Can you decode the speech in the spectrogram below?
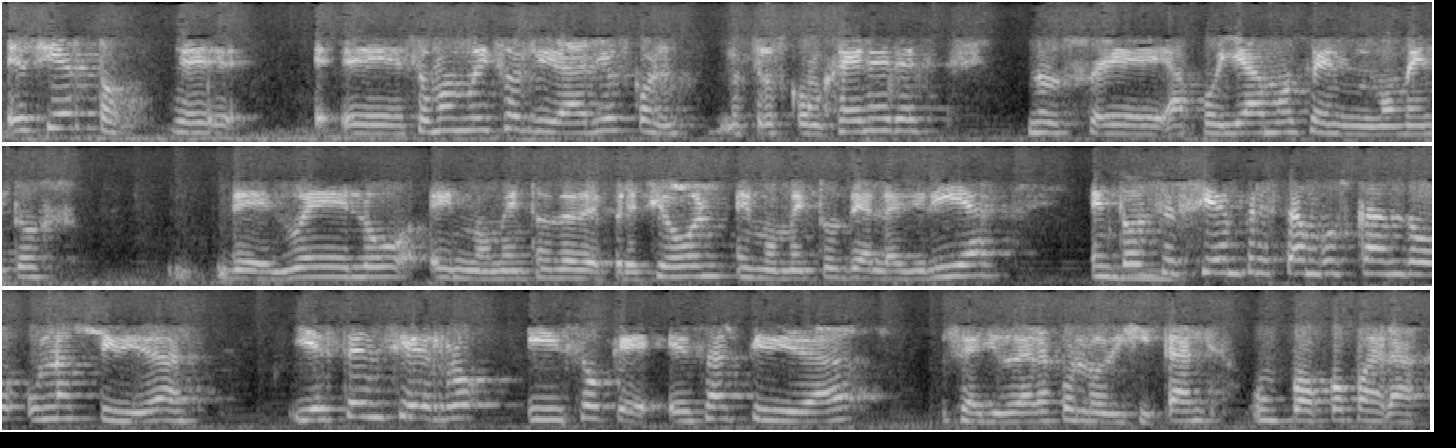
Es cierto, eh, eh, somos muy solidarios con nuestros congéneres nos eh, apoyamos en momentos de duelo, en momentos de depresión, en momentos de alegría. Entonces mm. siempre están buscando una actividad y este encierro hizo que esa actividad se ayudara con lo digital un poco para,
